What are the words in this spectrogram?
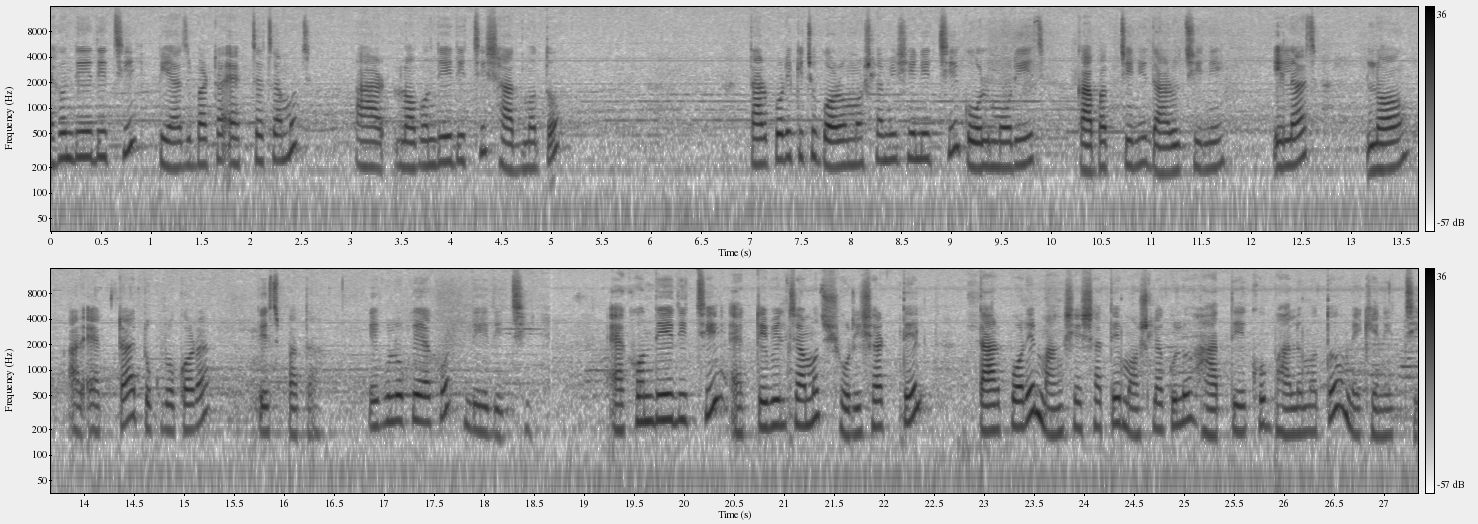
এখন দিয়ে দিচ্ছি পেঁয়াজ বাটা এক চা চামচ আর লবণ দিয়ে দিচ্ছি স্বাদ মতো তারপরে কিছু গরম মশলা মিশিয়ে নিচ্ছি, গোলমরিচ, কাবাব চিনি, দারুচিনি, এলাচ, লং আর একটা টুকরো করা তেজপাতা। এগুলোকে এখন দিয়ে দিচ্ছি। এখন দিয়ে দিচ্ছি এক টেবিল চামচ সরিষার তেল। তারপরে মাংসের সাথে মশলাগুলো হাত দিয়ে খুব ভালো মতো মেখে নিচ্ছি।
